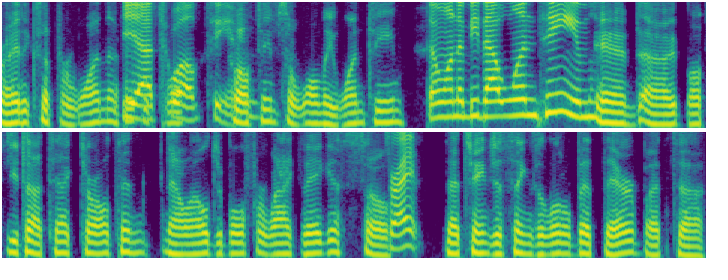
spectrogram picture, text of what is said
right? Except for one. I think Yeah, it's 12 teams. 12 teams, so only one team. Don't want to be that one team. And uh, both Utah Tech, Tarleton now eligible for WAC Vegas. So That's right. that changes things a little bit there. But uh,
